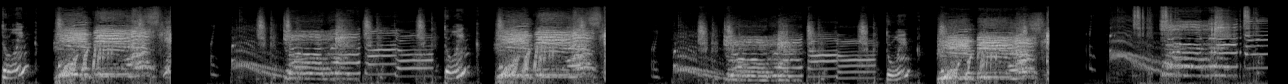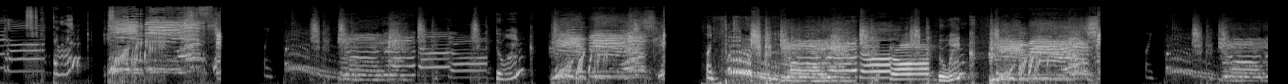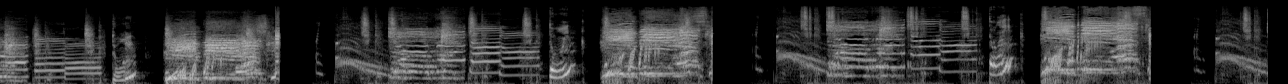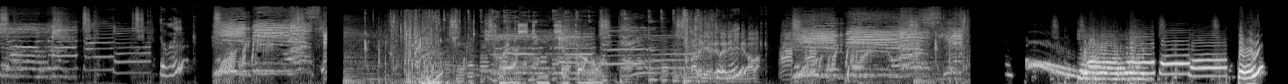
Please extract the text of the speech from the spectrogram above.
Doink. Doink. Doink. Doink. Doink. Doink. Doink. Bye.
